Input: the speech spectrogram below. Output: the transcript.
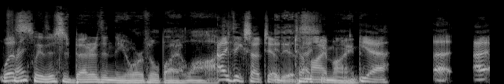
was frankly this is better than the Orville by a lot. I think so too. It is. to my mind. Yeah. Uh, I,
